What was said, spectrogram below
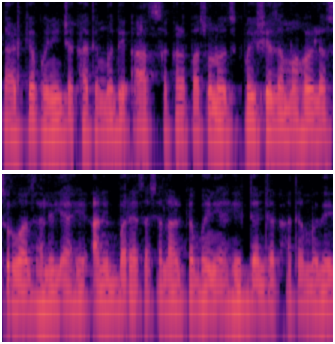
लाडक्या बहिणींच्या खात्यामध्ये आज सकाळपासूनच पैसे जमा व्हायला सुरुवात झालेली आहे आणि बऱ्याच अशा लाडक्या बहिणी आहेत ज्यांच्या खात्यामध्ये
